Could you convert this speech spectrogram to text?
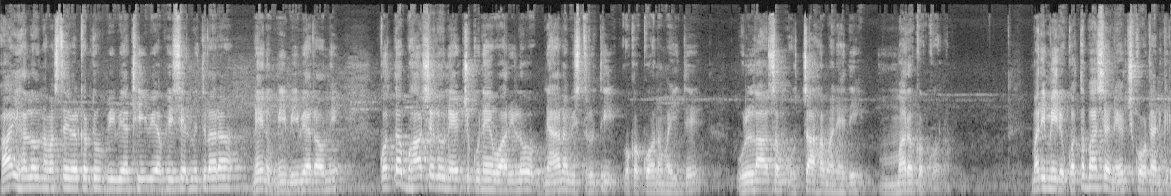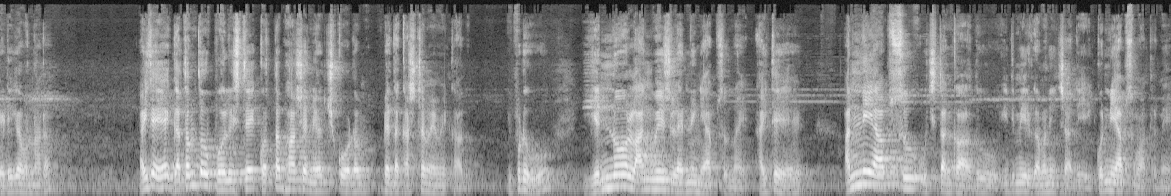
హాయ్ హలో నమస్తే welcome to BVR TV official మిత్రులారా. నేను మీ బీవీఆర్ రావుని. కొత్త భాషలు నేర్చుకునే వారిలో జ్ఞాన విస్తృతి ఒక కోణం అయితే ఉల్లాసం ఉత్సాహం అనేది మరొక కోణం. మరి మీరు కొత్త భాష నేర్చుకోవడానికి రెడీగా ఉన్నారా? అయితే గతంతో పోలిస్తే కొత్త భాష నేర్చుకోవడం పెద్ద కష్టమేమీ కాదు. ఇప్పుడు ఎన్నో లాంగ్వేజ్ లెర్నింగ్ యాప్స్ ఉన్నాయి. అయితే అన్ని యాప్స్ ఉచితం కాదు. ఇది మీరు గమనించాలి. కొన్ని యాప్స్ మాత్రమే.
